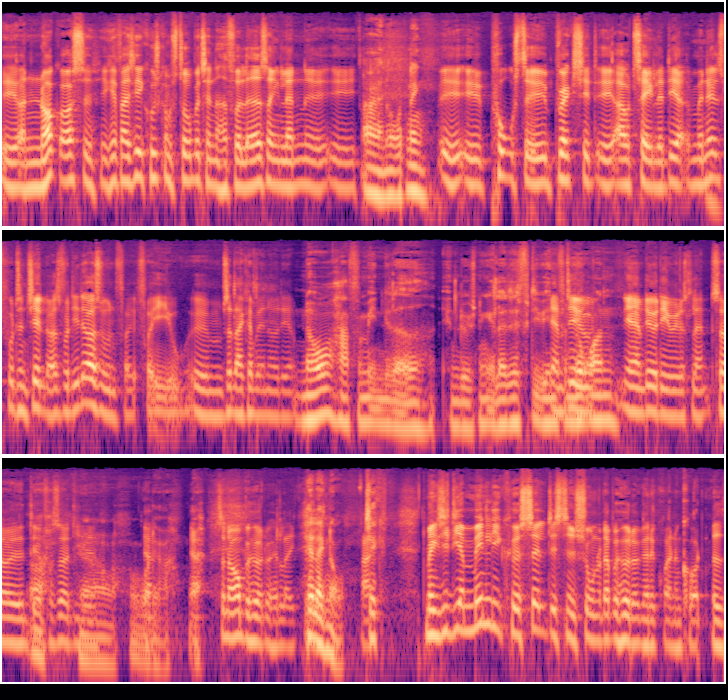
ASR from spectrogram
Øh, og nok også, jeg kan faktisk ikke huske, om Storbritannien har fået lavet sig en eller anden øh, Ej, en ordning. Øh, øh post-Brexit-aftale der, men ellers potentielt også, fordi det er også uden for, for EU, øh, så der kan være noget der. Norge har formentlig lavet en løsning, eller er det fordi vi er inden for Norden? Jo, jamen det er jo det i Østland, så øh, derfor så er de... Ja, ja, ja, så Norge behøver du heller ikke. Heller ikke Norge. Tjek. Man kan sige, at de almindelige kører selv destinationer, der behøver du ikke have det grønne kort med.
